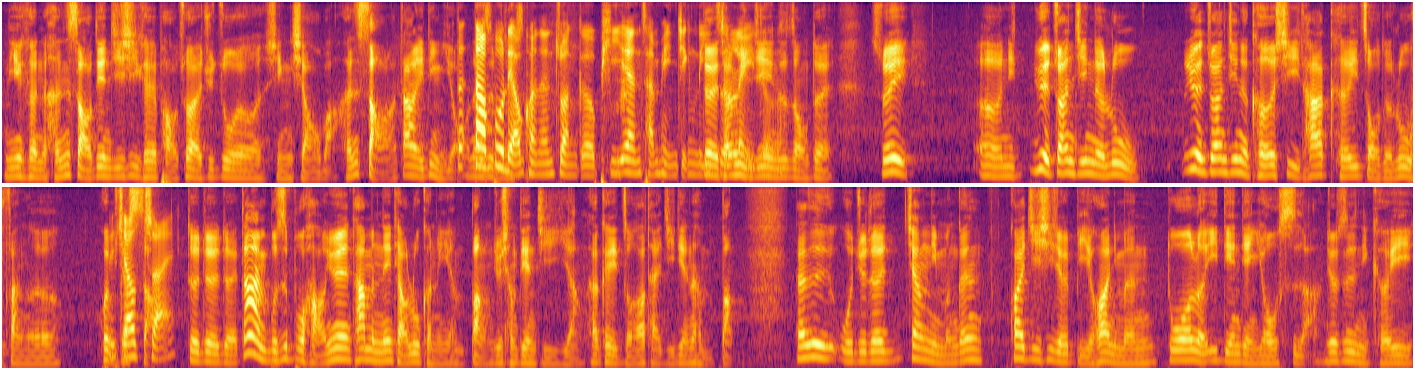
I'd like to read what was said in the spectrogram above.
你可能很少电机系可以跑出来去做行销吧，很少啊，当然一定有，大不了可能转个 PM 产品经理对产品经理这种对，所以呃，你越专精的路，越专精的科系，它可以走的路反而会比较少。对对对，当然不是不好，因为他们那条路可能也很棒，就像电机一样，它可以走到台积电，那很棒。但是我觉得像你们跟会计系的比的话，你们多了一点点优势啊，就是你可以。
